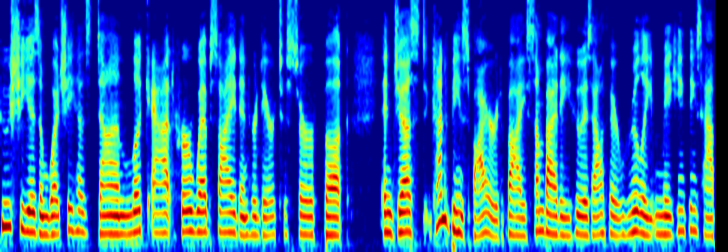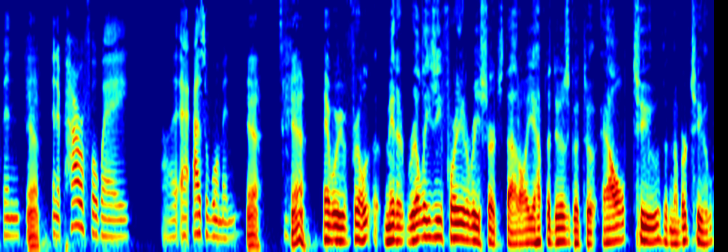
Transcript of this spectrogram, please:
who she is and what she has done. Look at her website and her Dare to Serve book. And just kind of be inspired by somebody who is out there really making things happen Yeah. in a powerful way uh, as a woman. Yeah. Yeah. And we've real, made it real easy for you to research that. All you have to do is go to L2, the number two,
